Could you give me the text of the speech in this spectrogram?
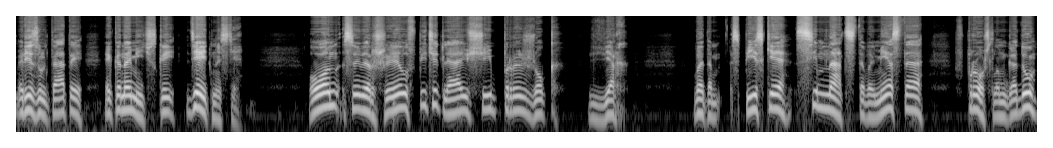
результаты экономической деятельности. Он совершил впечатляющий прыжок вверх. В этом списке с 17 места в прошлом году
